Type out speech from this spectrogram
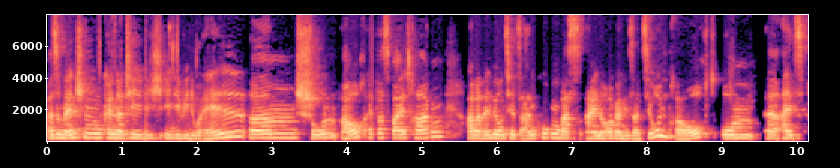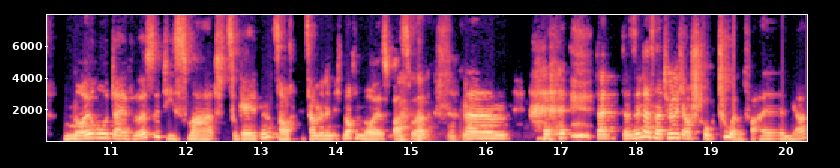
also Menschen können natürlich individuell ähm, schon auch etwas beitragen. Aber wenn wir uns jetzt angucken, was eine Organisation braucht, um äh, als Neurodiversity Smart zu gelten. So, jetzt haben wir nämlich noch ein neues Passwort. ähm, dann, dann sind das natürlich auch Strukturen vor allem, ja.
